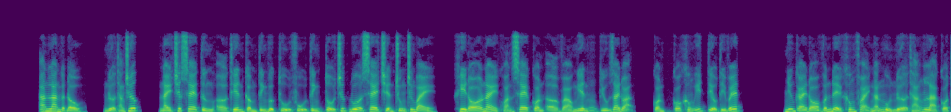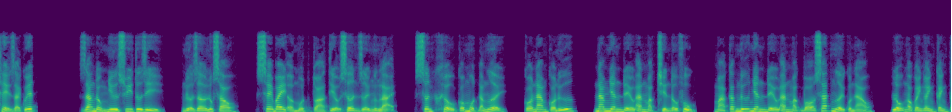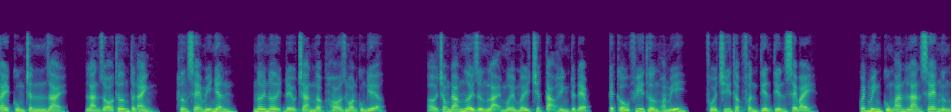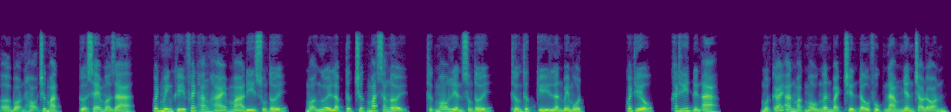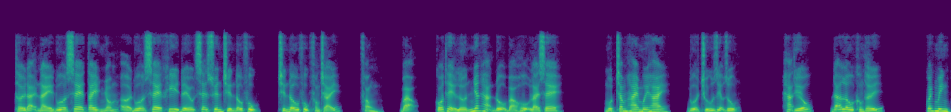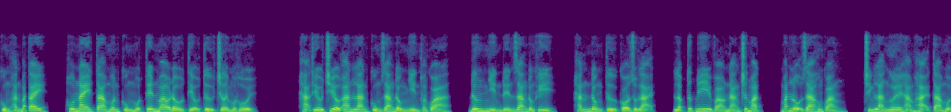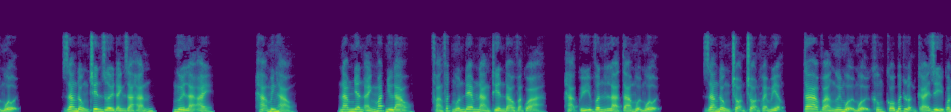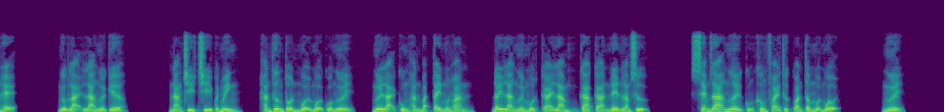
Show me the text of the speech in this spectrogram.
An Lan gật đầu, nửa tháng trước, này chiếc xe từng ở thiên cầm tinh vực thủ phủ tinh tổ chức đua xe triển trung trưng bày, khi đó này khoản xe còn ở vào nghiên cứu giai đoạn, còn có không ít tiểu tỷ vết. Những cái đó vấn đề không phải ngắn ngủn nửa tháng là có thể giải quyết. Giang Đồng như suy tư gì, nửa giờ lúc sau, xe bay ở một tòa tiểu sơn dưới ngừng lại, sơn khẩu có một đám người, có nam có nữ, nam nhân đều ăn mặc chiến đấu phục, mà các nữ nhân đều ăn mặc bó sát người quần áo, lộ ngọc ánh ánh cánh tay cùng chân dài, làn gió thơm tấn ảnh, hương xe mỹ nhân, nơi nơi đều tràn ngập hormone cùng địa. Ở trong đám người dừng lại mười mấy chiếc tạo hình tuyệt đẹp, kết cấu phi thường hoàn mỹ, phối trí thập phần tiên tiến xe bay. Quách Minh cùng An Lan xe ngừng ở bọn họ trước mặt, cửa xe mở ra, Quách Minh khí phách hăng hái mà đi xuống tới, mọi người lập tức trước mắt sáng ngời, thực mau liền xuống tới, thưởng thức kỳ lân B1. Quách thiếu, khách ít đến A. Một cái ăn mặc màu ngân bạch chiến đấu phục nam nhân chào đón, thời đại này đua xe tay nhóm ở đua xe khi đều sẽ xuyên chiến đấu phục, chiến đấu phục phòng cháy, phòng, bạo, có thể lớn nhất hạn độ bảo hộ lái xe. 122, đùa chú diệu dụng. Hạ thiếu, đã lâu không thấy. Quách Minh cùng hắn bắt tay, hôm nay ta muốn cùng một tên mao đầu tiểu tử chơi một hồi. Hạ thiếu triều An Lan cùng Giang Đồng nhìn thoáng qua, đương nhìn đến Giang Đồng khi, hắn đồng tử co rụt lại, lập tức đi vào nàng trước mặt, mắt lộ ra hung quang, chính là ngươi hãm hại ta muội muội. Giang Đồng trên dưới đánh giá hắn, ngươi là ai? Hạ Minh Hảo. Nam nhân ánh mắt như đao, phảng phất muốn đem nàng thiên đao vạn quả, Hạ Quý Vân là ta muội muội. Giang Đồng chọn chọn khoe miệng, ta và ngươi muội muội không có bất luận cái gì quan hệ. Ngược lại là người kia. Nàng chỉ chỉ Quách Minh, hắn thương tổn muội muội của ngươi, ngươi lại cùng hắn bắt tay ngôn hoan, đây là ngươi một cái làm ca ca nên làm sự. Xem ra ngươi cũng không phải thực quan tâm muội muội. Ngươi,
